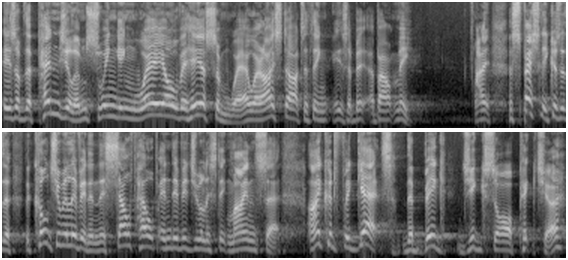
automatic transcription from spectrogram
is of the pendulum swinging way over here somewhere where I start to think it's a bit about me. I, especially because of the, the culture we live in and this self help individualistic mindset. I could forget the big jigsaw picture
